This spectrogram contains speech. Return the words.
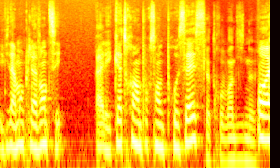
Évidemment que la vente c'est allez 80% de process. 99. Ouais.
